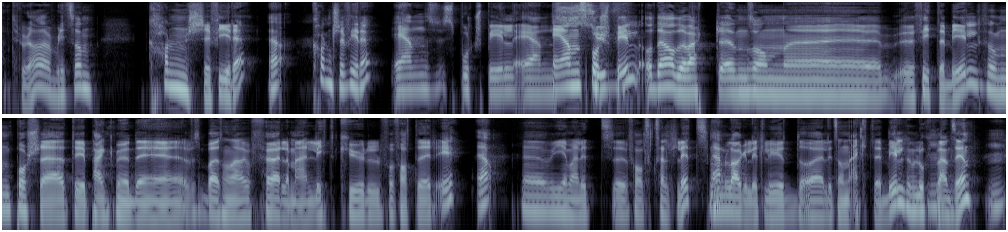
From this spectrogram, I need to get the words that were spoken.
Jeg tror det hadde blitt sånn kanskje fire. Kanskje fire. Én sportsbil, én Én En sportsbil, og det hadde vært en sånn uh, fittebil. Sånn Porsche til Pank Moody. Bare sånn jeg føler meg en litt kul forfatter i. Ja. Uh, gir meg litt uh, falsk selvtillit. Som Ja. lager litt lyd og er litt sånn ekte bil. Som lukter Mm. bensin. Mm.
